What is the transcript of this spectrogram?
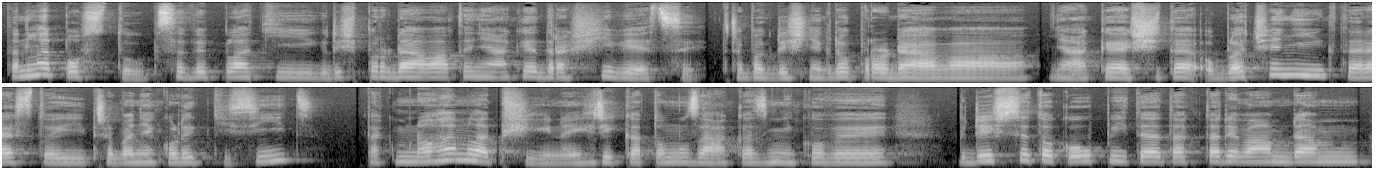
Tenhle postup se vyplatí, když prodáváte nějaké dražší věci. Třeba když někdo prodává nějaké šité oblečení, které stojí třeba několik tisíc, tak mnohem lepší, než říkat tomu zákazníkovi, když si to koupíte, tak tady vám dám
